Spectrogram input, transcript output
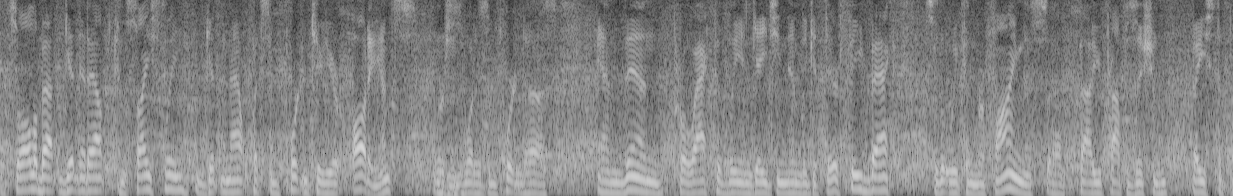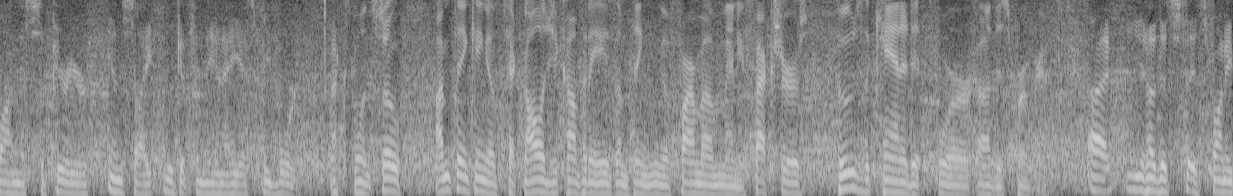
It's all about getting it out concisely, getting out what's important to your audience versus mm-hmm. what is important to us, and then proactively engaging them to get their feedback so that we can refine this uh, value proposition based upon the superior insight we get from the NASP board. Excellent. So I'm thinking of technology companies, I'm thinking of pharma manufacturers. Who's the candidate for uh, this program? Uh, you know, that's, it's funny.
